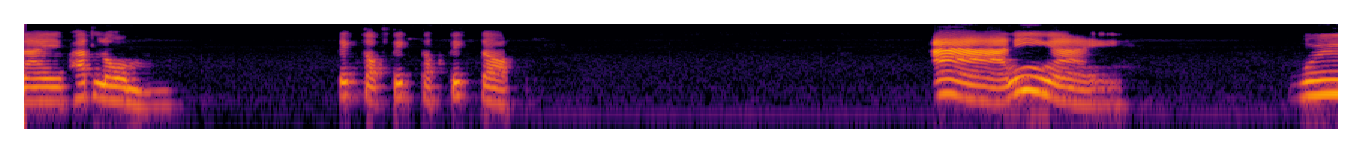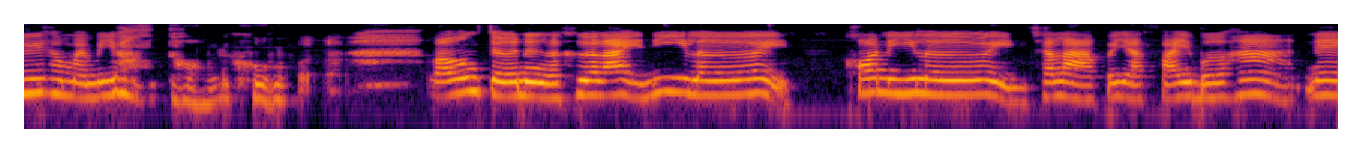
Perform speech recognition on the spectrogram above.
ในพัดลม ติ๊กตอกติ๊กตอกติ๊กตอกอ่า นี่ไงวุ้ยทำไมไม่ยอมตอบครู เราต้องเจอหนึ่งคืออะไรนี่เลย ข้อนี้เลย ฉลากประหยัดไฟเบอร์ห้าแน่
